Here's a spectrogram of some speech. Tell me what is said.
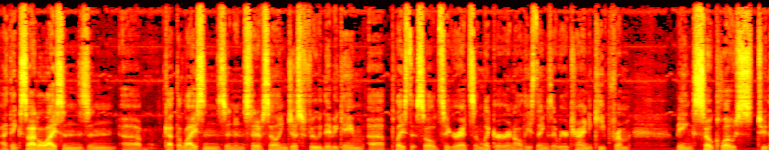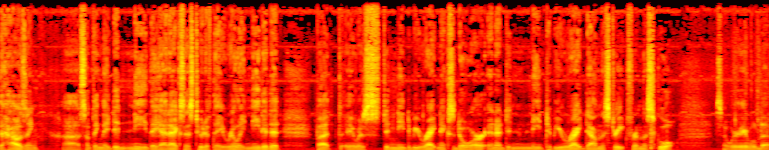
I think sought a license and uh, got the license. And instead of selling just food, they became a place that sold cigarettes and liquor and all these things that we were trying to keep from being so close to the housing. Uh, something they didn't need. They had access to it if they really needed it, but it was didn't need to be right next door, and it didn't need to be right down the street from the school. So we were able to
